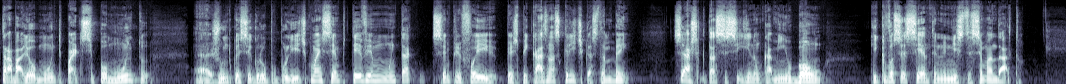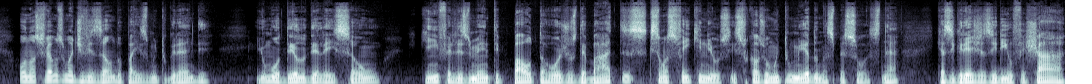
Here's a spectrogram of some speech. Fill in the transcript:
trabalhou muito, participou muito é, junto com esse grupo político, mas sempre teve muita, sempre foi perspicaz nas críticas também. Você acha que está se seguindo um caminho bom? O que, que você sente no início desse mandato? Bom, nós tivemos uma divisão do país muito grande e um modelo de eleição que infelizmente pauta hoje os debates, que são as fake news. Isso causou muito medo nas pessoas, né? Que as igrejas iriam fechar,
